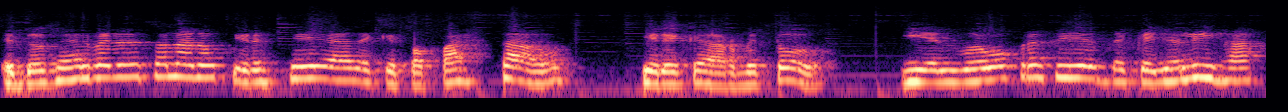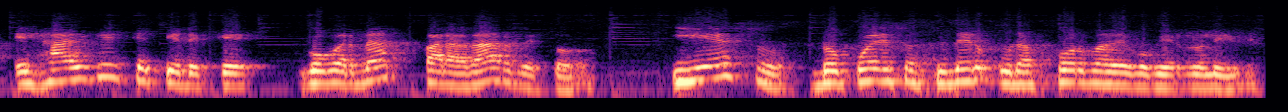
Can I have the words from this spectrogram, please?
Entonces el venezolano tiene esta idea de que papá Estado tiene que darme todo. Y el nuevo presidente que ella elija es alguien que tiene que gobernar para darme todo. Y eso no puede sostener una forma de gobierno libre.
